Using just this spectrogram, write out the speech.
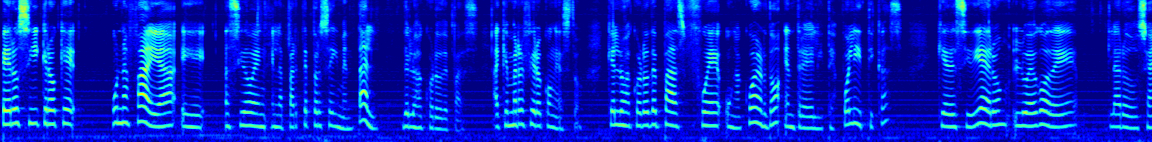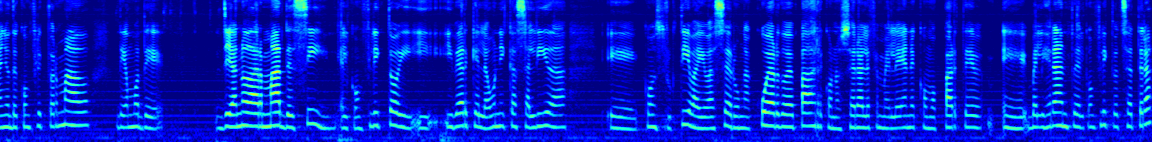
pero sí creo que una falla eh, ha sido en, en la parte procedimental de los acuerdos de paz. ¿A qué me refiero con esto? Que los acuerdos de paz fue un acuerdo entre élites políticas que decidieron luego de, claro, 12 años de conflicto armado, digamos, de ya no dar más de sí el conflicto y, ver que la única salida eh, constructiva iba a ser un acuerdo de paz, reconocer al FMLN como parte eh, beligerante del conflicto, etcétera.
